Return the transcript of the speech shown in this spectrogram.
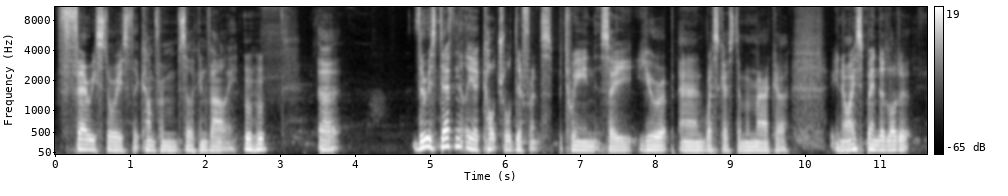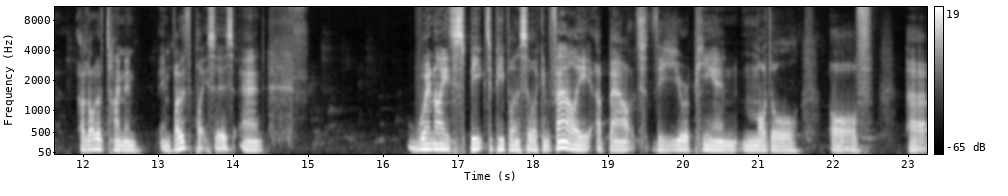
fairy stories that come from Silicon Valley. Mm-hmm. Uh, there is definitely a cultural difference between, say, Europe and West Coast of America. You know, I spend a lot of a lot of time in in both places, and when I speak to people in Silicon Valley about the European model of uh,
